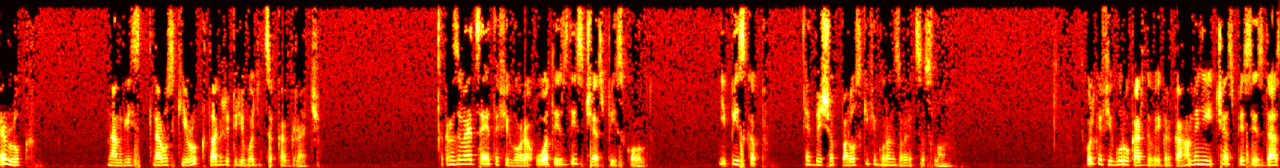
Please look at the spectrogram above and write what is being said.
A rook. На, английский, на русский rook также переводится как грач. Как называется эта фигура? What is this chess piece called? Епископ. A bishop. По-русски фигура называется слон. Сколько фигур у каждого игрока? How many chess pieces does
